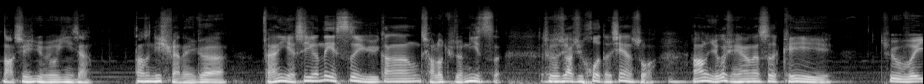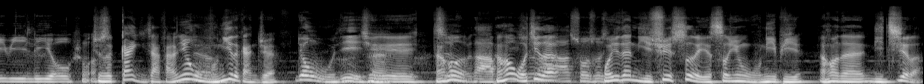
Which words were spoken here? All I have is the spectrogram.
老师有没有印象？当时你选了一个，反正也是一个类似于刚刚小罗举的例子，就是要去获得线索，然后有个选项呢是可以去威逼利诱是吗？就是干一下，反正用武力的感觉。用武力去嗯然后制服他然后我记得我记得你去试了一次用武力逼，然后呢你记了，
